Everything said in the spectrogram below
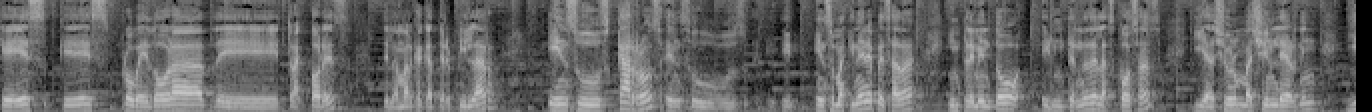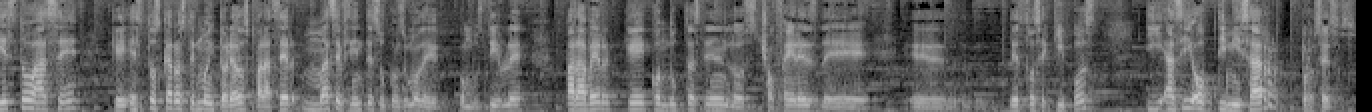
que es, que es proveedora de tractores de la marca Caterpillar, en sus carros, en, sus, en su maquinaria pesada, implementó el Internet de las Cosas y Azure Machine Learning, y esto hace que estos carros estén monitoreados para hacer más eficiente su consumo de combustible, para ver qué conductas tienen los choferes de, eh, de estos equipos y así optimizar procesos.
